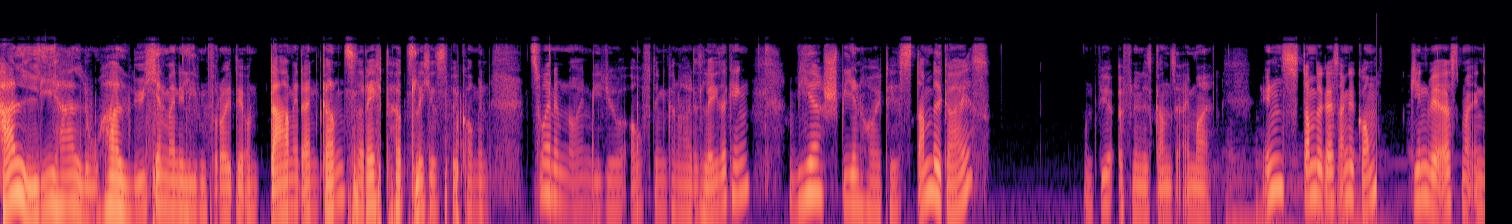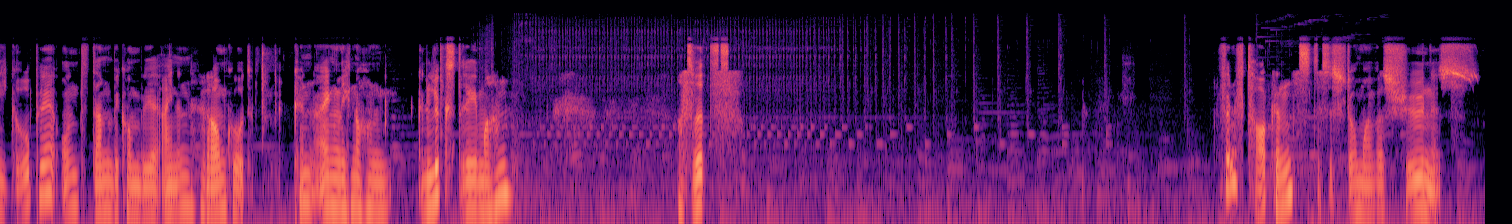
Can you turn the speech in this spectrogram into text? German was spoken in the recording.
Hallihallo, Hallöchen, meine lieben Freunde und damit ein ganz recht herzliches Willkommen zu einem neuen Video auf dem Kanal des Laser King. Wir spielen heute Stumble Guys und wir öffnen das Ganze einmal. In Stumble Guys angekommen, gehen wir erstmal in die Gruppe und dann bekommen wir einen Raumcode. Können eigentlich noch einen Glücksdreh machen. Was wird's? Fünf Tokens, das ist doch mal was Schönes.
